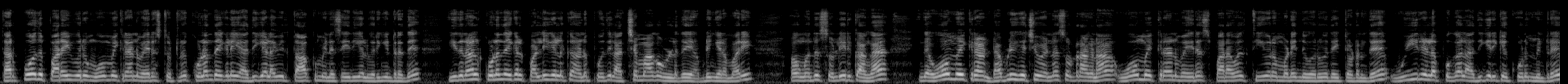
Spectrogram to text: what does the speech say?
தற்போது பரவி வரும் ஓமைக்ரான் வைரஸ் தொற்று குழந்தைகளை அதிக அளவில் தாக்கும் என செய்திகள் வருகின்றது. இதனால் குழந்தைகள் பள்ளிகளுக்கு அனுப்புவதில் அச்சமாக உள்ளது அப்படிங்கிற மாதிரி அவங்க வந்து சொல்லியிருக்காங்க. இந்த ஓமைக்ரான் டபிள்யூஹெச்ஓ என்ன சொல்றாங்கன்னா ஓமைக்ரான் வைரஸ் பரவல் தீவிரமடைந்து வருவதை தொடர்ந்து உயிரிழப்புகள் அதிகரிக்கக்கூடும் என்று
